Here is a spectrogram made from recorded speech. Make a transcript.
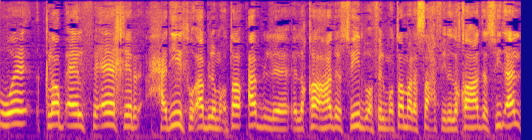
وكلوب قال في آخر حديثه قبل قبل لقاء هادرسفيلد وفي المؤتمر الصحفي للقاء هادرسفيلد قال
